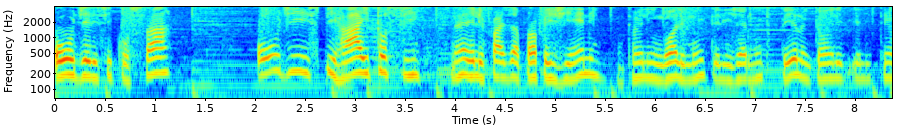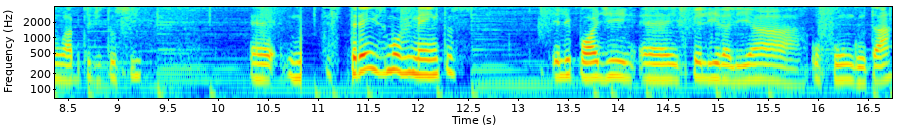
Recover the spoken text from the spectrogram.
ou de ele se coçar, ou de espirrar e tossir. Né? Ele faz a própria higiene, então ele engole muito, ele ingere muito pelo, então ele, ele tem o hábito de tossir. É, nesses três movimentos, ele pode é, expelir ali a, o fungo, tá?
